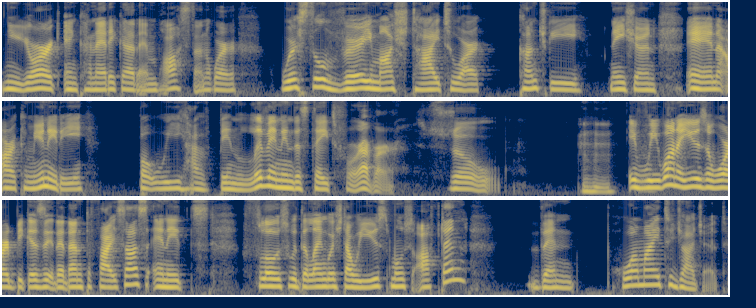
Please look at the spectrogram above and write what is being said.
New York and Connecticut and Boston, where we're still very much tied to our country, nation, and our community, but we have been living in the States forever. So mm-hmm. if we want to use a word because it identifies us and it flows with the language that we use most often, then who am I to judge it?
